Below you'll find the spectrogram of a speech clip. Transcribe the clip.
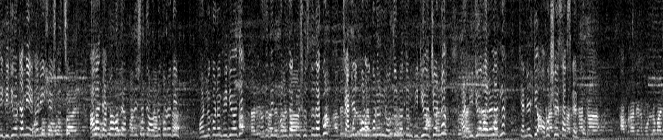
এই ভিডিওটা আমি এখানেই শেষ করছি। আবার দেখা হবে আপনাদের সাথে অন্য কোনো দিন, অন্য কোনো ভিডিওতে। ততদিন ভালো থাকুন, সুস্থ থাকুন। চ্যানেল ফলো করুন নতুন নতুন ভিডিওর জন্য। আর ভিডিও ভালো লাগলে চ্যানেলটি অবশ্যই সাবস্ক্রাইব করুন। আপনাদের মূল্যবান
